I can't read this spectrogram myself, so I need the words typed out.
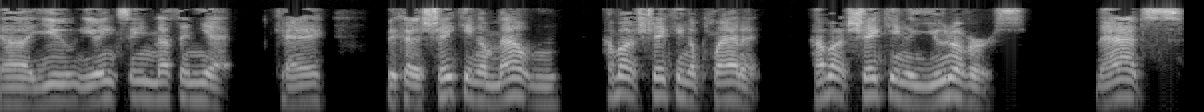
Uh, you you ain't seen nothing yet." Okay, because shaking a mountain, how about shaking a planet? How about shaking a universe? That's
